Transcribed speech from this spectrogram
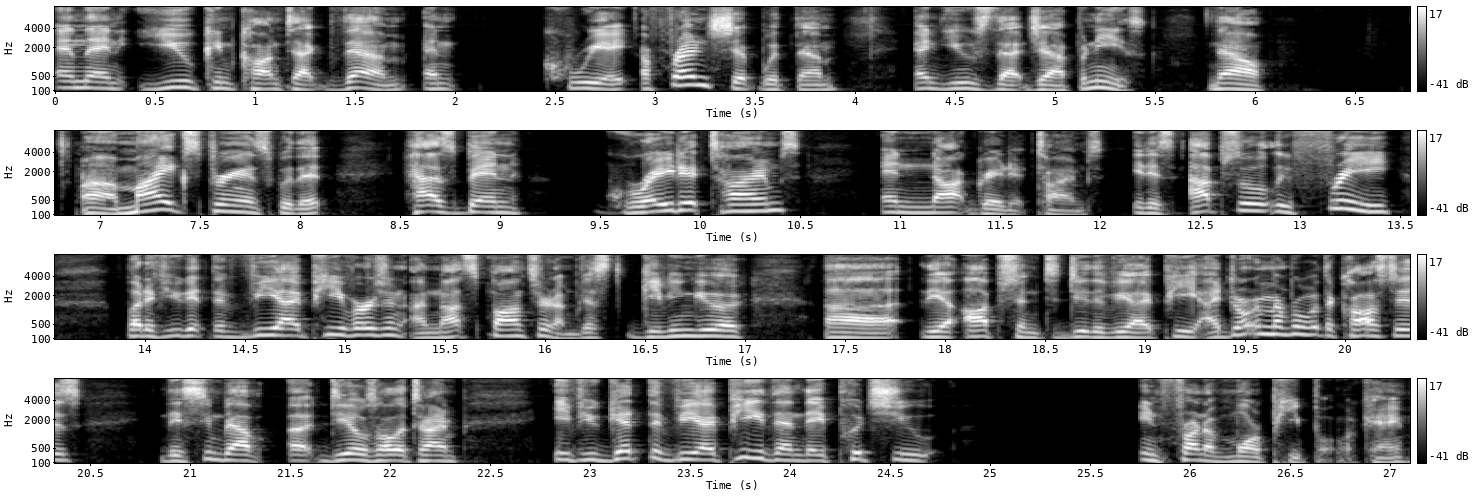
and then you can contact them and create a friendship with them and use that Japanese. Now, uh, my experience with it has been great at times and not great at times. It is absolutely free, but if you get the VIP version, I'm not sponsored. I'm just giving you a, uh, the option to do the VIP. I don't remember what the cost is. They seem to have uh, deals all the time. If you get the VIP, then they put you in front of more people. Okay.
